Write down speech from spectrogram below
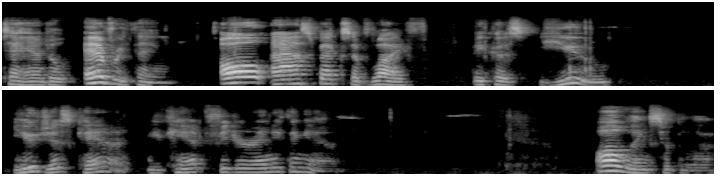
to handle everything, all aspects of life, because you, you just can't. You can't figure anything out. All links are below.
